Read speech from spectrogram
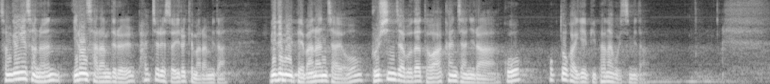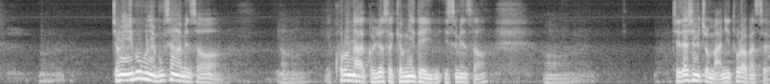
성경에서는 이런 사람들을 8절에서 이렇게 말합니다. 믿음을 배반한 자요, 불신자보다 더 악한 자니라고 혹독하게 비판하고 있습니다. 저는 이 부분을 묵상하면서 어, 코로나 걸려서 격리돼 있으면서 어, 제 자신을 좀 많이 돌아봤어요.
